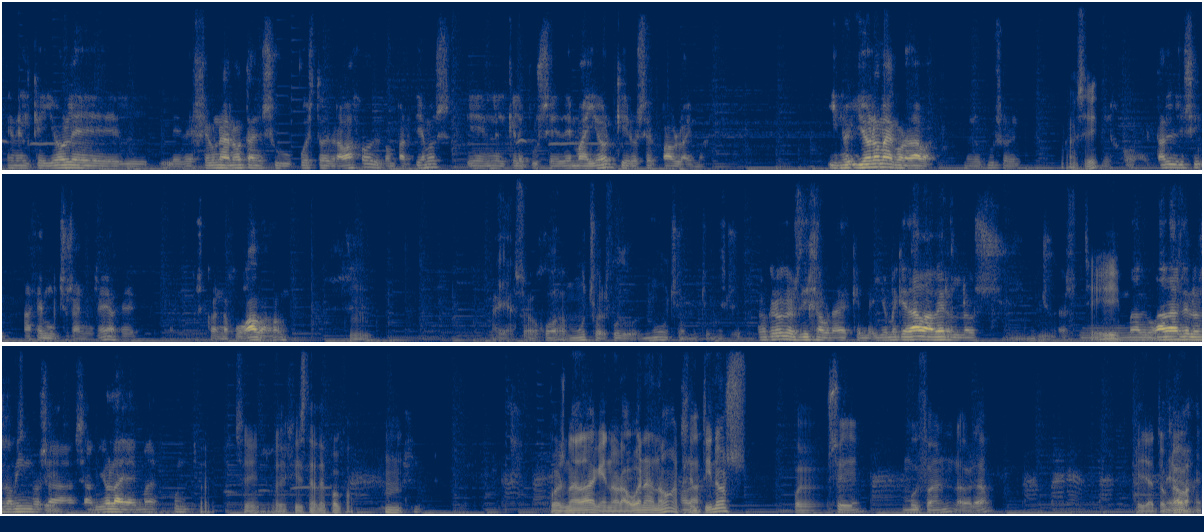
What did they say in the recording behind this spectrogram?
en el que yo le, le dejé una nota en su puesto de trabajo que compartíamos y en el que le puse de mayor quiero ser Pablo Aymar. Y no- yo no me acordaba, me lo puso él. Así. Me dijo, tal, sí, hace muchos años, ¿eh? Hace, pues cuando jugaba. ¿no? Mm. Vaya, solo juega mucho el fútbol, mucho, mucho, mucho. Yo creo que os dije una vez que me- yo me quedaba a ver los, las Sí. madrugadas de los domingos Sí. a Saviola y a Aymar juntos. Sí, lo dijiste hace poco. Mm. Pues nada, que enhorabuena, ¿no? Argentinos, Pues sí, muy fan, la verdad. que ya tocaba.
